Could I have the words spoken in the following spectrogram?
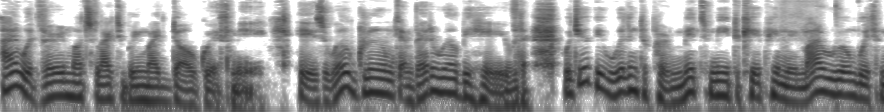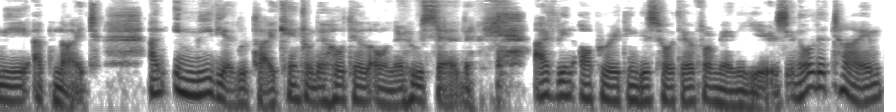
I would very much like to bring my dog with me. He is well groomed and very well behaved. Would you be willing to permit me to keep him in my room with me at night? An immediate reply came from the hotel owner who said, I've been operating this hotel for many years. In all the time,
